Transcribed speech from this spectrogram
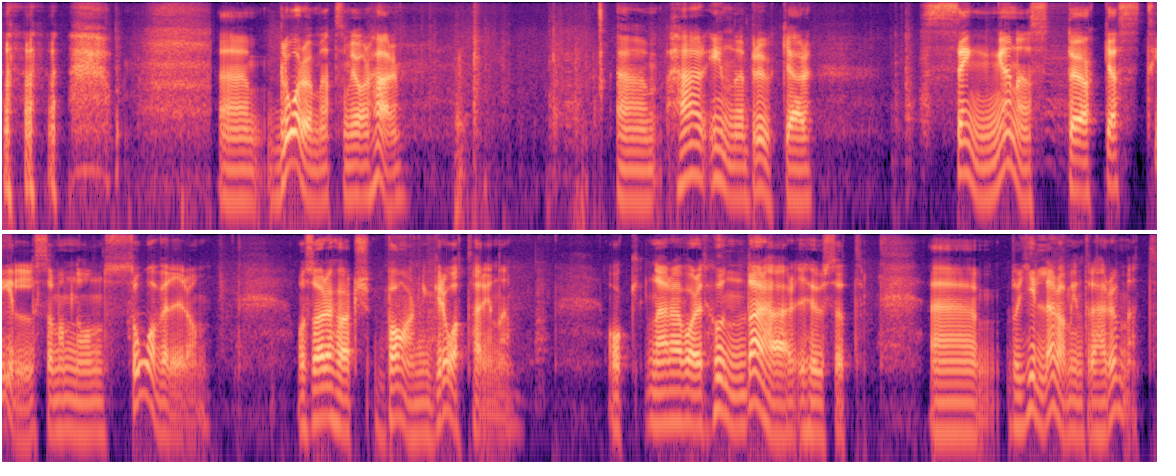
Ehm, blå rummet som vi har här. Ehm, här inne brukar sängarna stökas till som om någon sover i dem. Och så har det hörts barngråt här inne. Och när det har varit hundar här i huset eh, då gillar de inte det här rummet.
